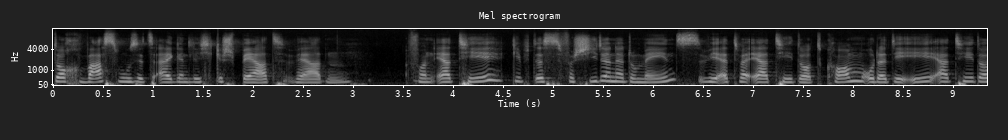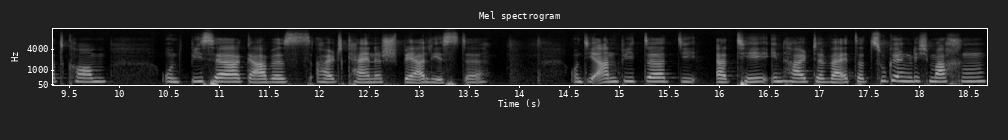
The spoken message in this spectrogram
Doch was muss jetzt eigentlich gesperrt werden? Von RT gibt es verschiedene Domains, wie etwa rt.com oder de.rt.com und bisher gab es halt keine Sperrliste. Und die Anbieter, die RT-Inhalte weiter zugänglich machen,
